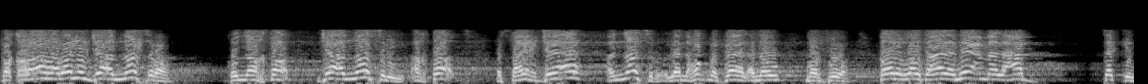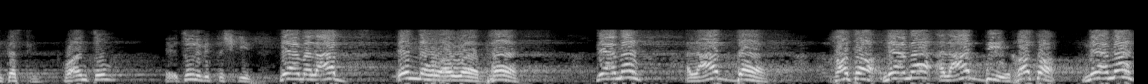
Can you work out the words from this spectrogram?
فقرأها رجل جاء النصر. قلنا أخطأت. جاء النصر. أخطأت. الصحيح جاء النصر لأن حكم الفعل أنه مرفوع. قال الله تعالى نعم العبد. سكن تسكن. وأنتم ائتوني بالتشكيل. نعم العبد. إنه أواب. ها. نعمة العبد. خطأ. نعمة. العبد خطأ. نعمة.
